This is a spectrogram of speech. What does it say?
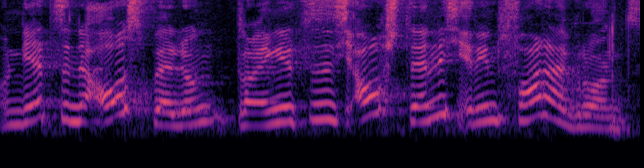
Und jetzt in der Ausbildung drängelt sie sich auch ständig in den Vordergrund.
